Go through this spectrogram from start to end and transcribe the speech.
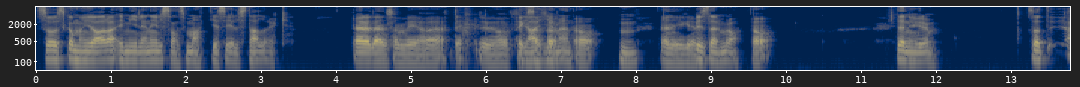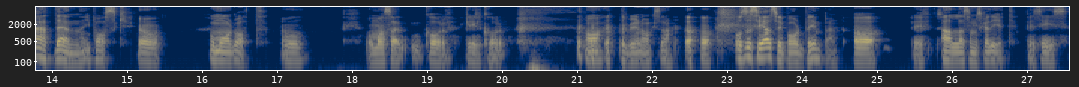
så ska man göra Emilia Nilssons matjesillstallrik. Är det den som vi har ätit? Du har fixat Jajamän. för? Ja, Mm. den är ju grym. Visst är den bra? Ja, Den är ju grym. Så att ät den i påsk ja, och må gott. ja. Och massa korv, grillkorv. Ja, det blir den också. Och så ses vi på Ordpimpen. ja, är- Alla som ska dit. precis.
